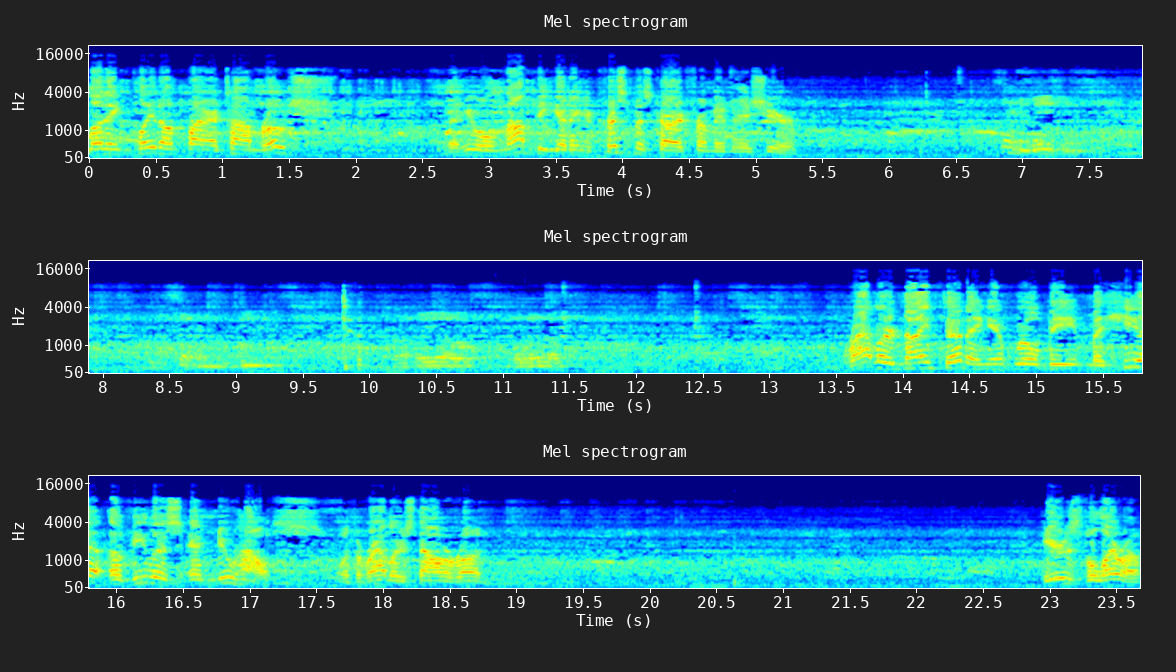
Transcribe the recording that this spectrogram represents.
letting plate umpire Tom Roach that he will not be getting a Christmas card from him this year. Second baseman, second team, AL Valera. Rattler ninth inning, it will be Mejia, Aviles, and Newhouse with the Rattlers down a run. Here's Valera.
